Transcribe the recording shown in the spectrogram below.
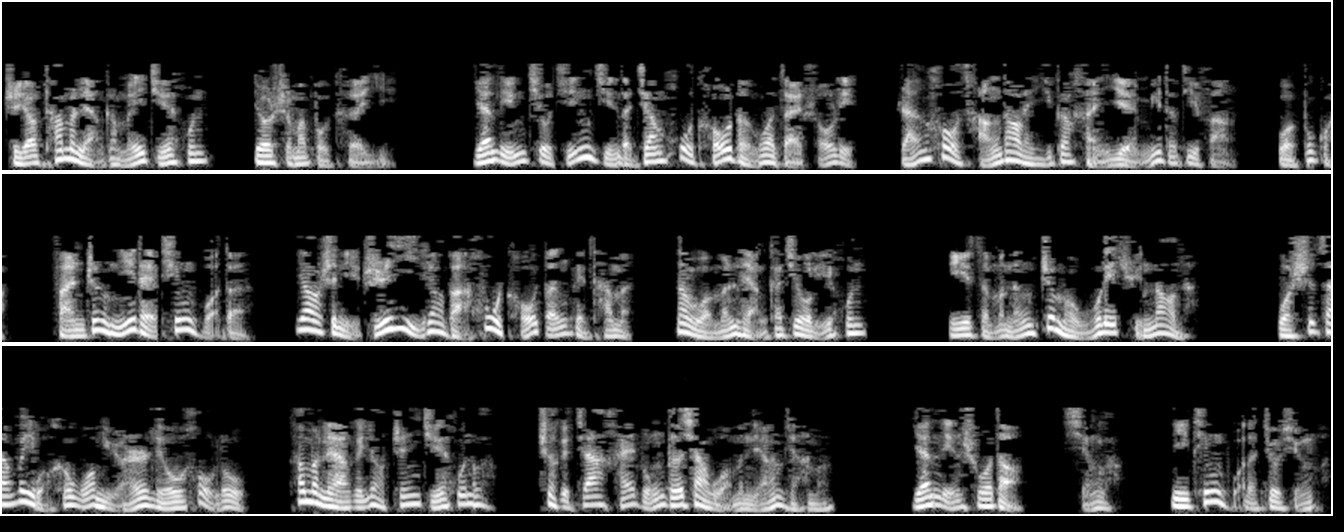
只要他们两个没结婚，有什么不可以？”严林就紧紧的将户口本握在手里，然后藏到了一个很隐秘的地方。我不管。反正你得听我的，要是你执意要把户口本给他们，那我们两个就离婚。你怎么能这么无理取闹呢？我是在为我和我女儿留后路。他们两个要真结婚了，这个家还容得下我们娘家吗？严林说道：“行了，你听我的就行了。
